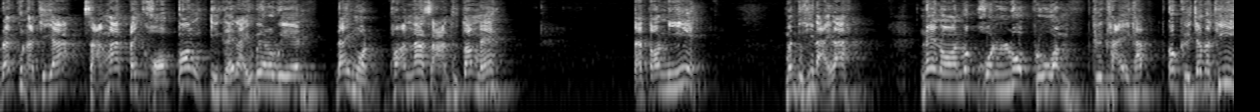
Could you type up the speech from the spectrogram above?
และคุณอัจฉริยะสามารถไปขอกล้องอีกหลายๆบริเวณได้หมด เพราะอำนาจศาลถูกต้องไหม แต่ตอนนี้มันอยู่ที่ไหนล่ะ แน่นอนว่าคนรวบรวมคือใครครับ ก็คือเจ้าหน้าที่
